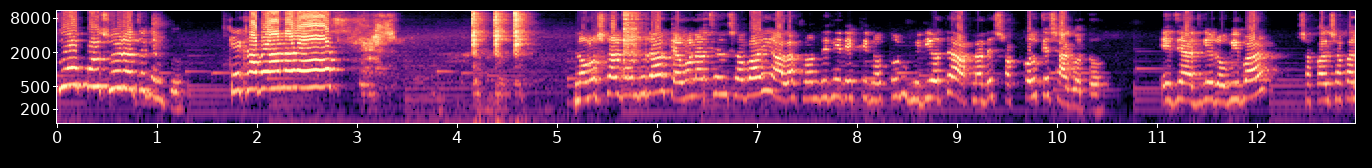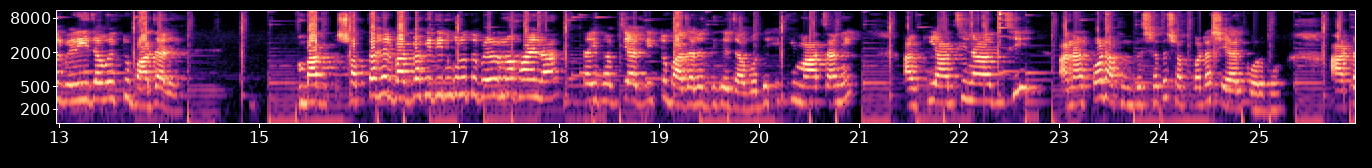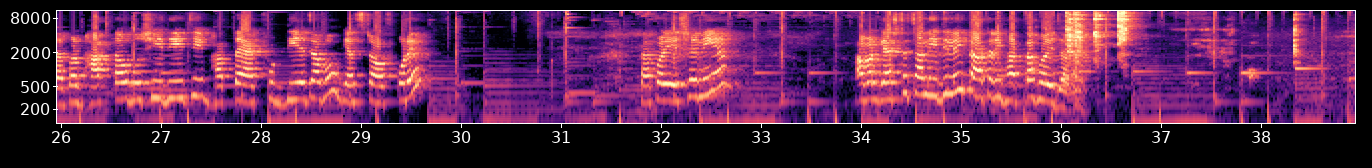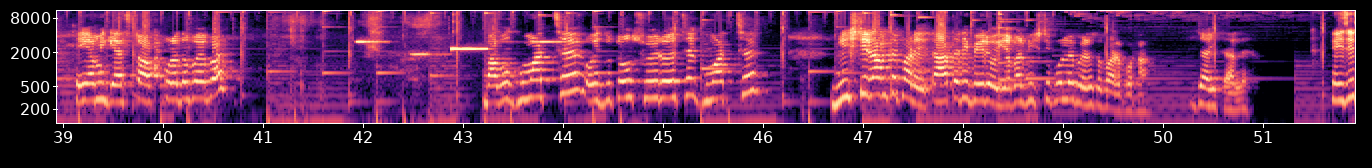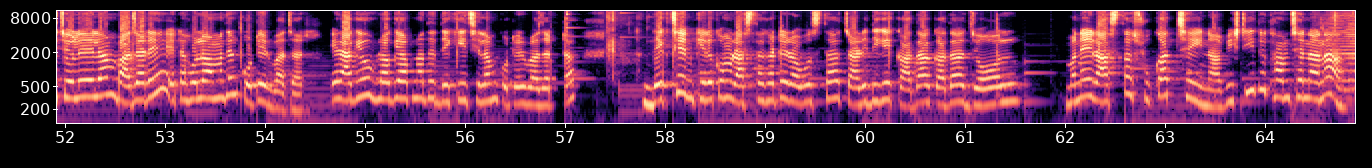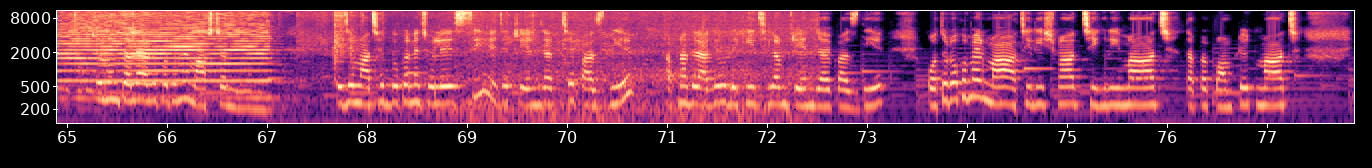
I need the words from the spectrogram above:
চুপ করে শুয়ে রয়েছে কিন্তু। কে খাবে আনারস? নমস্কার বন্ধুরা, কেমন আছেন সবাই? আলাপ নন্দিনীর একটি নতুন ভিডিওতে আপনাদের সকলকে স্বাগত। এই যে আজকে রবিবার, সকাল সকাল বেরিয়ে যাব একটু বাজারে। সপ্তাহের বাদ বাকি দিনগুলো তো বেরোনো হয় না, তাই ভাবছি আজকে একটু বাজারের দিকে যাব। দেখি কি মাছ আনি, আর কি আনছি না আনছি, আনার পর আপনাদের সাথে সবকটা শেয়ার করব। আর তারপর ভাতটাও বসিয়ে দিয়েছি, ভাতটা এক ফুট দিয়ে যাব, গ্যাসটা অফ করে। তারপর এসে নিয়ে আবার গ্যাসটা চালিয়ে দিলেই তাড়াতাড়ি ভাতটা হয়ে যাবে। সেই আমি গ্যাসটা অফ করে দেবো এবার। বাবু ঘুমাচ্ছে, ওই দুটোও শুয়ে রয়েছে, ঘুমাচ্ছে। বৃষ্টি নামতে পারে, তাড়াতাড়ি বেরোই, আবার বৃষ্টি পড়লে বেরোতে পারব না। যাই তাহলে। এই যে চলে এলাম বাজারে, এটা হলো আমাদের কোটের বাজার। এর আগেও ব্লগে আপনাদের দেখিয়েছিলাম কোটের বাজারটা। দেখছেন কীরকম রাস্তাঘাটের অবস্থা, চারিদিকে কাদা কাদা জল মানে রাস্তা শুকাচ্ছেই না, বৃষ্টিই তো থামছে না না? চলুন তাহলে আগে প্রথমে মাছটা নিয়ে নিই। এই যে মাছের দোকানে চলে এসেছি, এই যে ট্রেন যাচ্ছে পাশ দিয়ে। আপনাদের আগেও দেখিয়েছিলাম ট্রেন যায় পাশ দিয়ে। কত রকমের মাছ, ইলিশ মাছ, চিংড়ি মাছ, তারপর পমপ্লেট মাছ।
